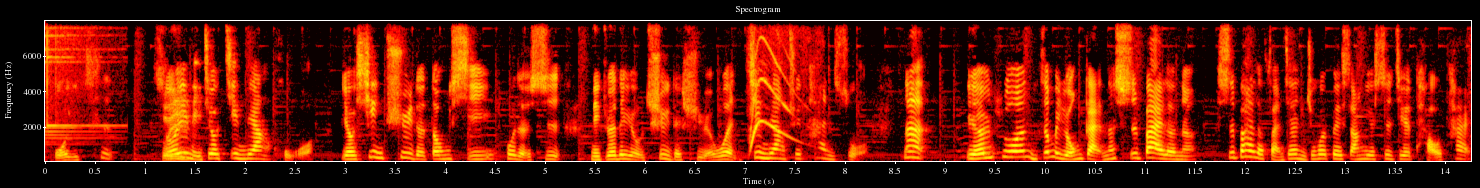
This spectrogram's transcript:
活一次，所以你就尽量活。有兴趣的东西，或者是你觉得有趣的学问，尽量去探索。那有人说你这么勇敢，那失败了呢？失败了，反正你就会被商业世界淘汰，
